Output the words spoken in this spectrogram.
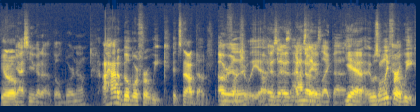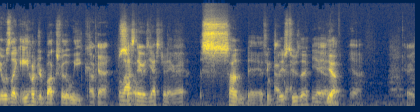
You know. Yeah, I see you got a billboard now. I had a billboard for a week. It's now done. Oh, really? Unfortunately, yeah. Oh, It was- it was. I didn't know day it was like that. yeah, it was only for a week. It was like eight hundred bucks for the week. Okay. The last So- day was yesterday, right? Sunday, I think today's Okay. Tuesday. Yeah, yeah. Yeah. Yeah. Crazy.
